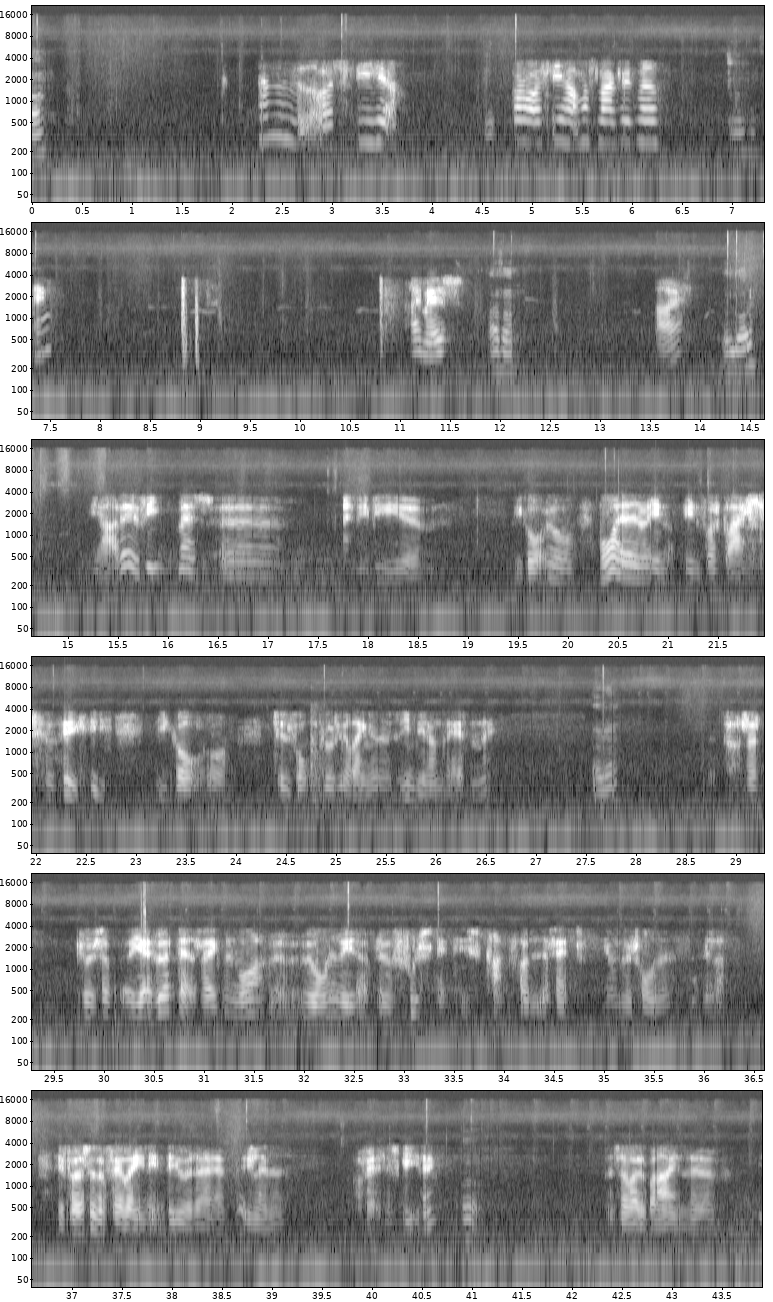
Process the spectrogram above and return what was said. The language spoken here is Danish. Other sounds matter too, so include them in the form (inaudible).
så? Han ved også lige her. Og også lige ham at snakke lidt med. Ikke? Hej Mads. Altså, Hej. hvordan går det? Vi har det fint, Mads. Øh, men vi, vi, øh, vi går jo... Mor havde jo en, en forskrækkelse (laughs) i, i går, hvor telefonen pludselig ringede lige midt om natten, ikke? Okay. Og så, så jeg hørte det altså ikke, men mor øh, vågnede lidt og blev fuldstændig skræmt fra videre sand. Hun jo troede, eller det første, der falder ind det er jo, at der er et eller andet forfærdeligt sket, ikke? Mm. Men så var det bare en, øh,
